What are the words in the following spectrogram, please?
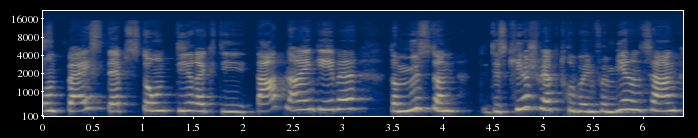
Und bei Stepstone direkt die Daten eingebe, dann müsste dann das Kirschwerk darüber informieren und sagen,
